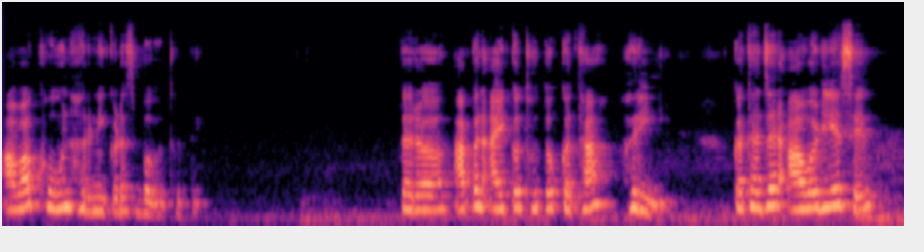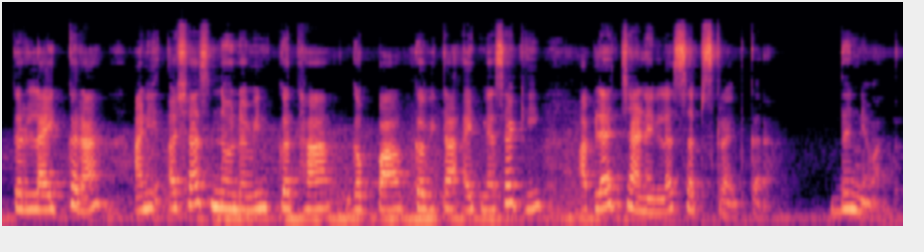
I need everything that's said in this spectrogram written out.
आवाक होऊन हरणीकडंच बघत होते. तर आपण ऐकत होतो कथा हरिणी. कथा जर आवडली असेल तर लाईक करा आणि अशाच नवनवीन कथा गप्पा कविता ऐकण्यासाठी आपल्या चॅनेलला सबस्क्राईब करा. धन्यवाद.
